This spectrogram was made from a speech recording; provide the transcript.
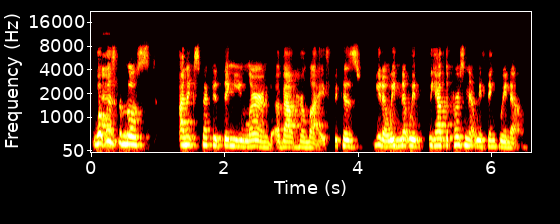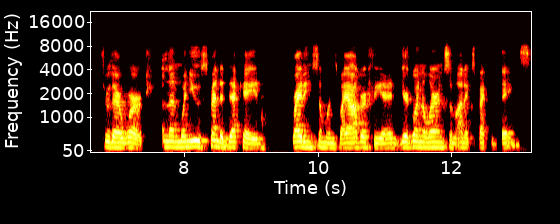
What was the most unexpected thing you learned about her life? Because you know we know we we have the person that we think we know through their work, and then when you spend a decade writing someone's biography, and you're going to learn some unexpected things.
